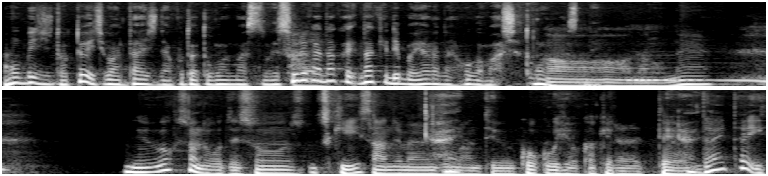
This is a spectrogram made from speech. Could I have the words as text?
ホームページにとっては一番大事なことだと思いますのでそれがな,、なければやらない方がましだと思いますね。あなるほどね。で上さんのところでその月30万40万っていう広告費をかけられて、はい、大体1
